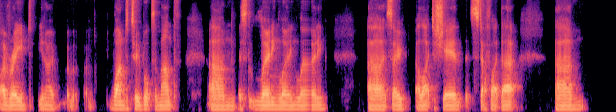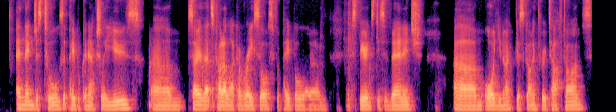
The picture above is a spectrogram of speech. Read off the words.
I, read, you know, one to two books a month, um, just learning, learning, learning. Uh, so I like to share stuff like that. Um, and then just tools that people can actually use. Um, so that's kind of like a resource for people that um, experience disadvantage um, or, you know, just going through tough times.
